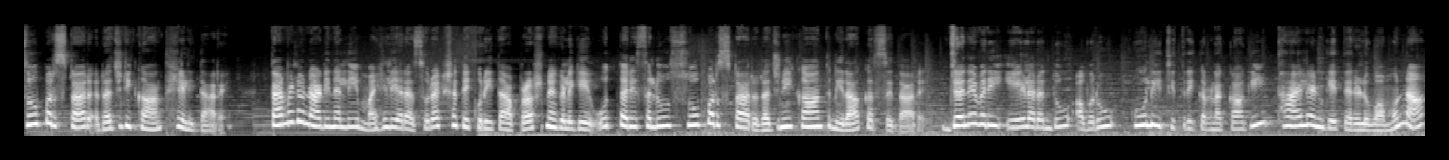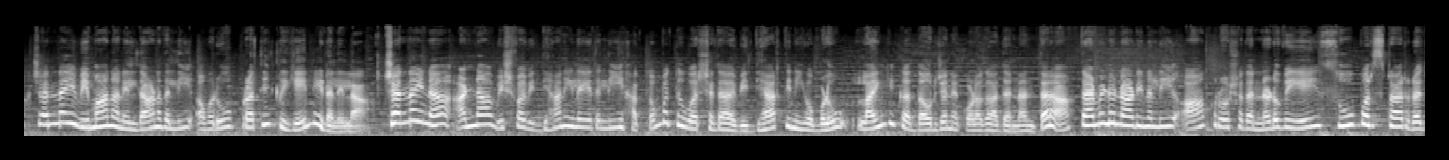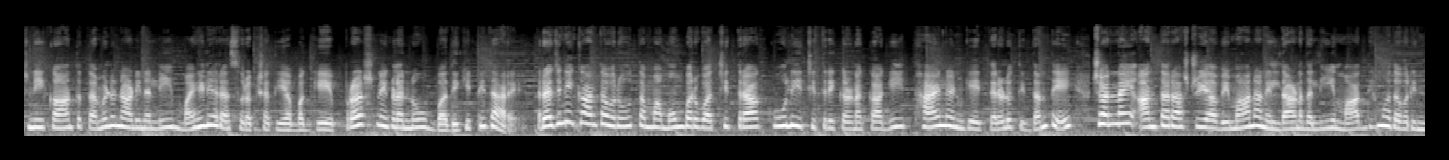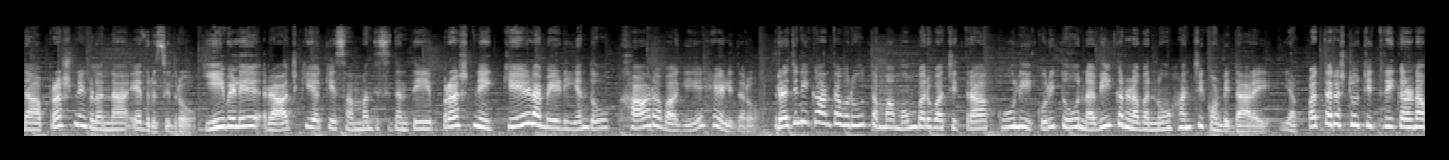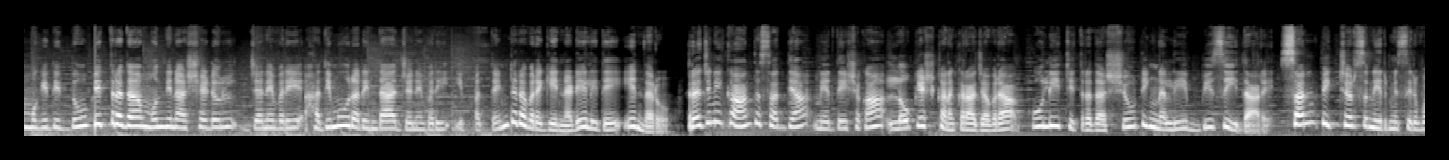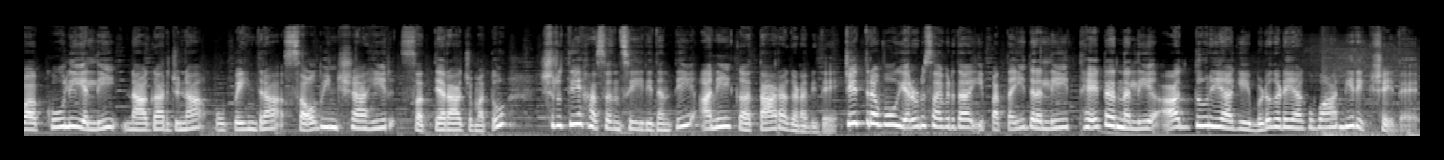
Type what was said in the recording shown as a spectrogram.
ಸೂಪರ್ ಸ್ಟಾರ್ ರಜನಿಕಾಂತ್ ಹೇಳಿದ್ದಾರೆ. ತಮಿಳುನಾಡಿನಲ್ಲಿ ಮಹಿಳೆಯರ ಸುರಕ್ಷತೆ ಕುರಿತ ಪ್ರಶ್ನೆಗಳಿಗೆ ಉತ್ತರಿಸಲು ಸೂಪರ್ ಸ್ಟಾರ್ ರಜನಿಕಾಂತ್ ನಿರಾಕರಿಸಿದ್ದಾರೆ. ಜನವರಿ ಏಳರಂದು ಅವರು ಕೂಲಿ ಚಿತ್ರೀಕರಣಕ್ಕಾಗಿ ಥಾಯ್ಲೆಂಡ್ಗೆ ತೆರಳುವ ಮುನ್ನ ಚೆನ್ನೈ ವಿಮಾನ ನಿಲ್ದಾಣದಲ್ಲಿ ಅವರು ಪ್ರತಿಕ್ರಿಯೆ ನೀಡಲಿಲ್ಲ. ಚೆನ್ನೈನ ಅಣ್ಣಾ ವಿಶ್ವವಿದ್ಯಾನಿಲಯದಲ್ಲಿ ಹತ್ತೊಂಬತ್ತು ವರ್ಷದ ವಿದ್ಯಾರ್ಥಿನಿಯೊಬ್ಬಳು ಲೈಂಗಿಕ ದೌರ್ಜನ್ಯಕ್ಕೊಳಗಾದ ನಂತರ ತಮಿಳುನಾಡಿನಲ್ಲಿ ಆಕ್ರೋಶದ ನಡುವೆಯೇ ಸೂಪರ್ ಸ್ಟಾರ್ ರಜನಿಕಾಂತ್ ತಮಿಳುನಾಡಿನಲ್ಲಿ ಮಹಿಳೆಯರ ಸುರಕ್ಷತೆಯ ಬಗ್ಗೆ ಪ್ರಶ್ನೆಗಳನ್ನು ಬದಿಗಿಟ್ಟಿದ್ದಾರೆ ರಜನಿಕಾಂತ್ ಅವರು ತಮ್ಮ ಮುಂಬರುವ ಚಿತ್ರ ಕೂಲಿ ಚಿತ್ರೀಕರಣಕ್ಕಾಗಿ ಥಾಯ್ಲೆಂಡ್ಗೆ ತೆರಳುತ್ತಿದ್ದಂತೆ ಚೆನ್ನೈ ಅಂತಾರಾಷ್ಟ್ರೀಯ ವಿಮಾನ ನಿಲ್ದಾಣದಲ್ಲಿ ಮಾಧ್ಯಮದವರಿಂದ ಪ್ರಶ್ನೆಗಳನ್ನ ಎದುರಿಸಿದರು. ಈ ವೇಳೆ ರಾಜಕೀಯಕ್ಕೆ ಸಂಬಂಧಿಸಿದಂತೆ ಪ್ರಶ್ನೆ ಕೇಳಬೇಡಿ ಎಂದು ಖಾರವಾಗಿಯೇ ಹೇಳಿದರು. ರಜನಿಕಾಂತ್ ಅವರು ತಮ್ಮ ಮುಂಬರುವ ಚಿತ್ರ ಕೂಲಿ ಕುರಿತು ನವೀಕರಣವನ್ನು ಹಂಚಿಕೊಂಡಿದ್ದಾರೆ. ಎಪ್ಪತ್ತರಷ್ಟು ಚಿತ್ರೀಕರಣ ಮುಗಿದಿದ್ದು, ಚಿತ್ರದ ಮುಂದಿನ ಶೆಡ್ಯೂಲ್ ಜನವರಿ ಹದಿಮೂರರಿಂದ ಜನವರಿ ಇಪ್ಪತ್ತೆಂಟರವರೆಗೆ ನಡೆಯಲಿದೆ ಎಂದರು. ರಜನಿಕಾಂತ್ ಸದ್ಯ ನಿರ್ದೇಶಕ ಲೋಕೇಶ್ ಕನಕರಾಜ್ ಅವರ ಕೂಲಿ ಚಿತ್ರದ ಶೂಟಿಂಗ್ನಲ್ಲಿ ಬ್ಯುಸಿ ಇದ್ದಾರೆ. ಸನ್ ಪಿಕ್ಚರ್ಸ್ ನಿರ್ಮಿಸಿರುವ ಕೂಲಿಯಲ್ಲಿ ನಾಗಾರ್ಜುನ, ಉಪೇಂದ್ರ, ಸೌಬಿನ್ ಶಾಹೀರ್, ಸತ್ಯರಾಜ್ ಮತ್ತು ಶ್ರುತಿ ಹಸನ್ ಸೇರಿದಂತೆ ಅನೇಕ ತಾರಾಗಣವಿದೆ. ಚಿತ್ರವು ಎರಡು ಸಾವಿರದ ಇಪ್ಪತ್ತೈದರಲ್ಲಿ ಥಿಯೇಟರ್ನಲ್ಲಿ ಅದ್ದೂರಿಯಾಗಿ ಬಿಡುಗಡೆಯಾಗುವ ನಿರೀಕ್ಷೆ ಇದೆ.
